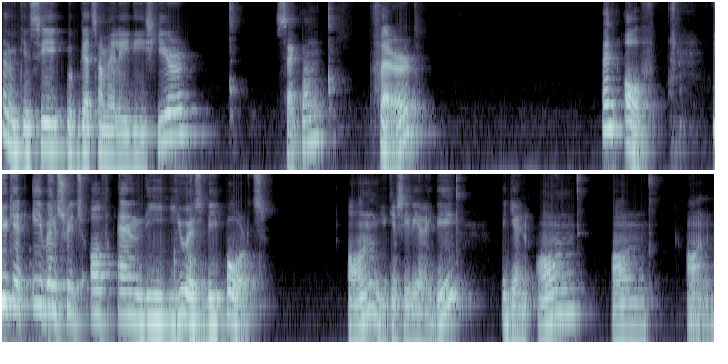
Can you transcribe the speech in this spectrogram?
and we can see we've got some LEDs here, second, third, and off. You can even switch off and the USB ports. On, you can see the LED, again on, on, on,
